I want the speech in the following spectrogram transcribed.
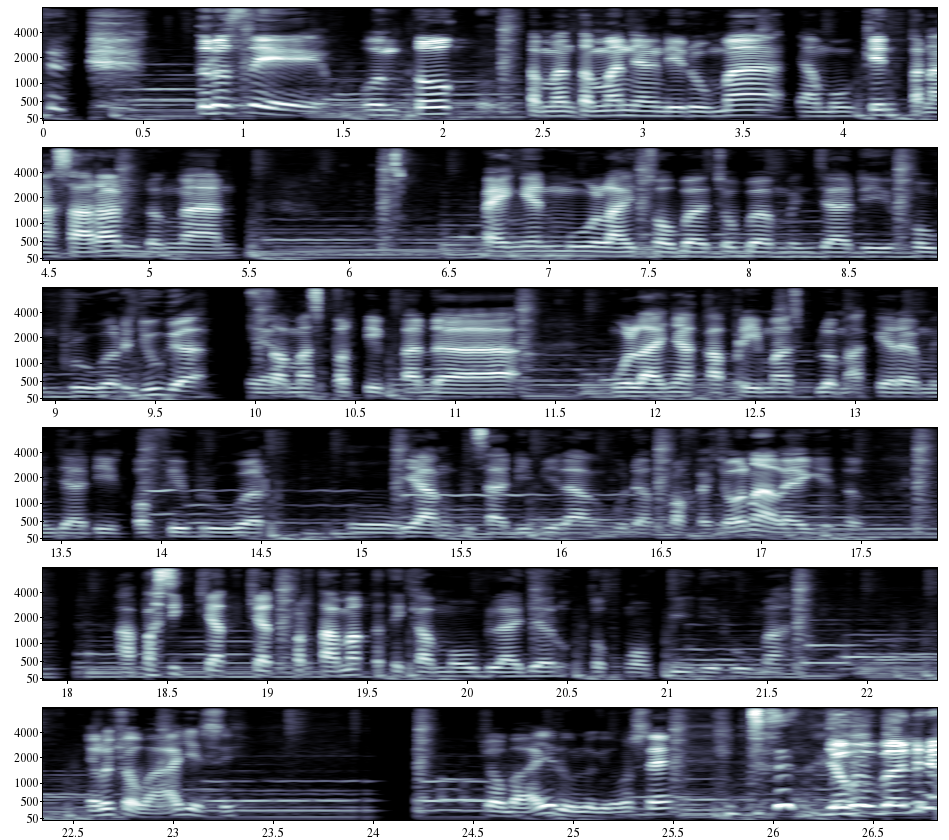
terus sih untuk teman-teman yang di rumah yang mungkin penasaran dengan pengen mulai coba-coba menjadi home brewer juga Ya. sama seperti pada mulanya Caprima sebelum akhirnya menjadi coffee brewer Hmm. yang bisa dibilang udah profesional ya gitu. Apa sih kiat-kiat pertama ketika mau belajar untuk ngopi di rumah? ya lu coba aja sih. Coba aja dulu gitu. Maksudnya Jawabannya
